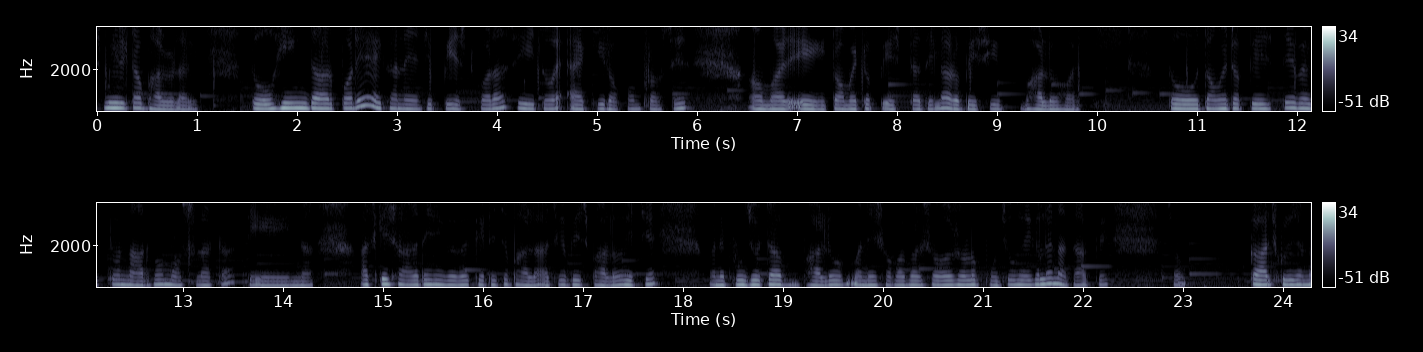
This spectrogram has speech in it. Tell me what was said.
স্মেলটা ভালো লাগে। তো হিং দেওয়ার পরে এখানে যে পেস্ট করা, সেই তো একই রকম প্রসেস আমার এই টমেটো পেস্টটা দিলে আরও বেশি ভালো হয়। তো টমেটো পেস্ট দিয়ে এবার একটু নাড়বো মশলাটা, দিয়ে না, আজকে সারাদিন এভাবে কেটেছে ভালো, আজকে বেশ ভালো হয়েছে। মানে পুজোটা ভালো মানে সকালবেলা সকাল সকাল পুজো হয়ে গেলে না, তারপরে সব কাজগুলো যেন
